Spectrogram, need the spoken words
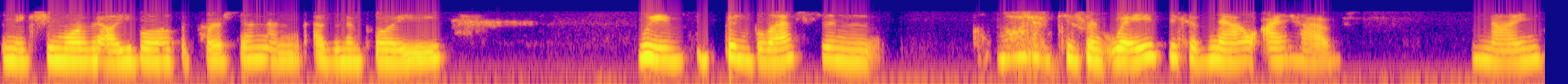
makes you more valuable as a person and as an employee. We've been blessed in a lot of different ways because now I have nine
